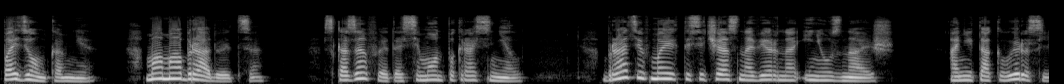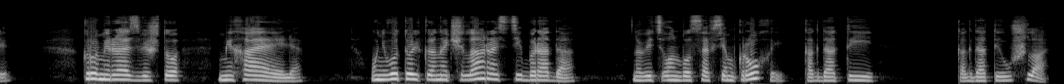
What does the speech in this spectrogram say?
«Пойдем ко мне», Мама обрадуется». Сказав это, Симон покраснел. «Братьев моих ты сейчас, наверное, и не узнаешь. Они так выросли. Кроме разве что Михаэля. У него только начала расти борода. Но ведь он был совсем крохой, когда ты... когда ты ушла».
